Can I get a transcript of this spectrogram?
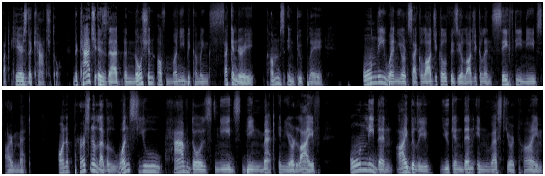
But here's the catch, though. The catch is that the notion of money becoming secondary comes into play only when your psychological, physiological, and safety needs are met. On a personal level, once you have those needs being met in your life, only then I believe you can then invest your time,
